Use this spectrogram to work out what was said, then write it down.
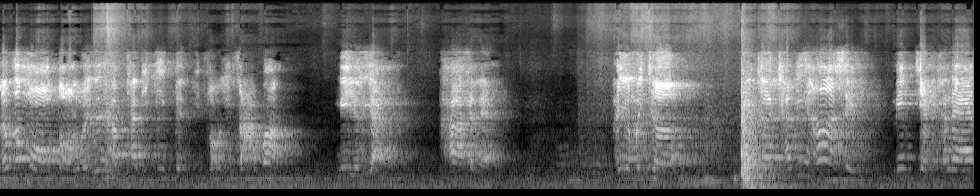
แล้วก็มองต่อไปเรื่อยๆครับ ชั้นที่ยี่สิบเอ็ดยี่สิบสองยี่สิบสามว่า มีหรือยังห้าคะแนน ถ้ายังไม่เจอไปเจอชั้นที่ห้าสิบมีเจ็ดคะแนน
